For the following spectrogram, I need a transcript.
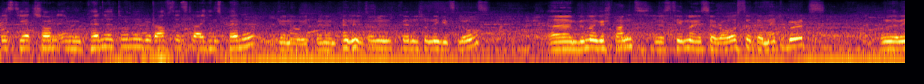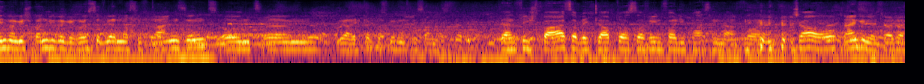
bist jetzt schon im Panel-Tunnel, du darfst jetzt gleich ins Panel. Genau, ich bin im Panel-Tunnel, Viertelstunde geht's los. Ähm, bin mal gespannt, das Thema ist ja Roasted der Networks. Und da bin ich mal gespannt, wie wir geröstet werden, was die Fragen sind. Und ähm, ja, ich glaube, das wird interessant. Dann viel Spaß, aber ich glaube, du hast auf jeden Fall die passenden Antworten. Ciao. Danke dir, ciao, ciao.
